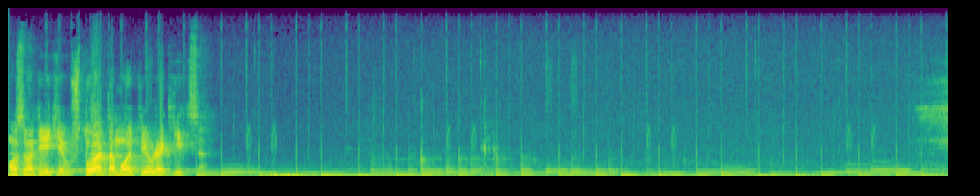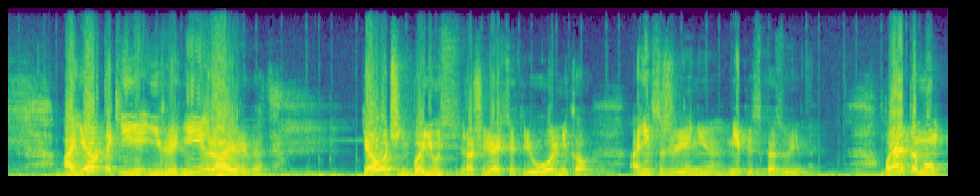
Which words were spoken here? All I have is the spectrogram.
Вот смотрите, что это может превратиться. А я в такие игры не играю, ребята. Я очень боюсь расширяющихся треугольников. Они, к сожалению, непредсказуемы. Поэтому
